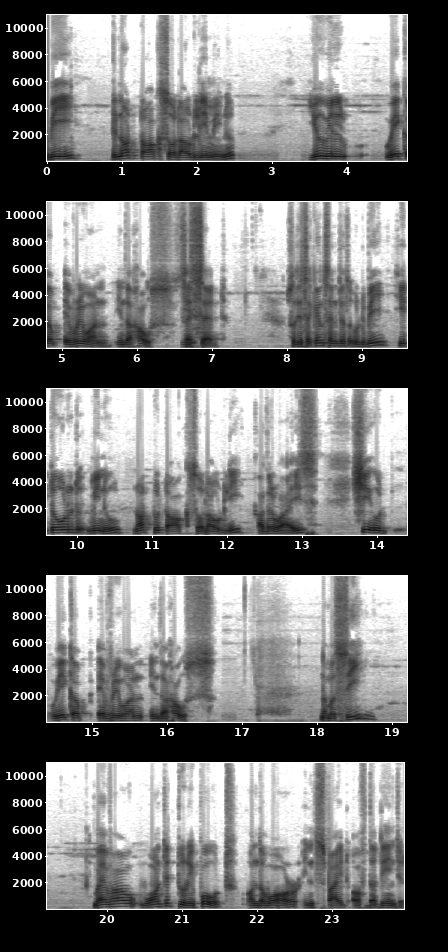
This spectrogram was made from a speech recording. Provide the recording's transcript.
B, do not talk so loudly, Minu. You will wake up everyone in the house, he said. So the second sentence would be, he told Minu not to talk so loudly, otherwise she would wake up everyone in the house. Number C. Vaibhav wanted to report on the war in spite of the danger.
